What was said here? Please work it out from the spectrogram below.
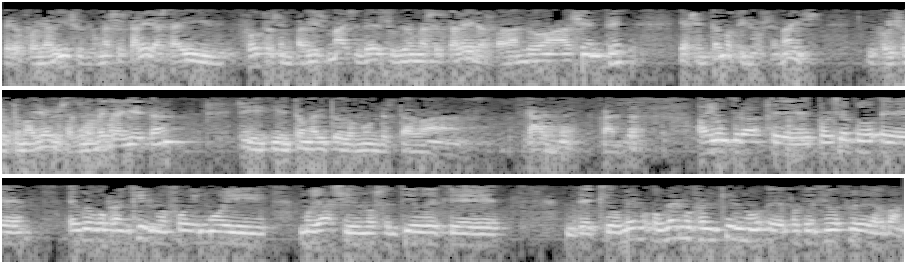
Pero foi ali, subiu unhas escaleiras que hai fotos en París máis de subiu unhas escaleiras falando a xente e a xente amotinouse máis e foi Soto Maior que sacou unha metralleta e, e entón aí todo o mundo estaba calmo, calmo hai outra, eh, por exemplo, eh, eu creo que o franquismo foi moi moi ácido no sentido de que de que o mesmo, o mesmo franquismo eh, potenciou a ciudad de Galván.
